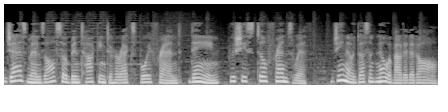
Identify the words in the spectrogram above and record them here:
Jasmine's also been talking to her ex-boyfriend, Dane, who she's still friends with. Gino doesn't know about it at all.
